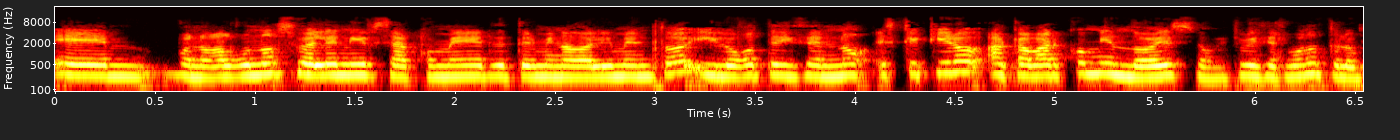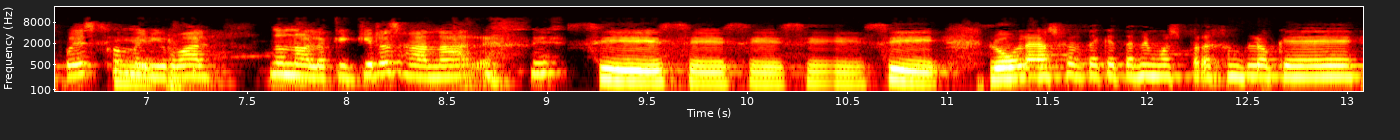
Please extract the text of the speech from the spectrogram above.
Em, bueno, algunos suelen irse a comer determinado alimento y luego te dicen, no, es que quiero acabar comiendo eso. Y tú dices, bueno, te lo puedes comer igual. No, no, lo que quiero es ganar. Sí, sí, sí, sí, sí. Luego la suerte que tenemos, por ejemplo, que,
